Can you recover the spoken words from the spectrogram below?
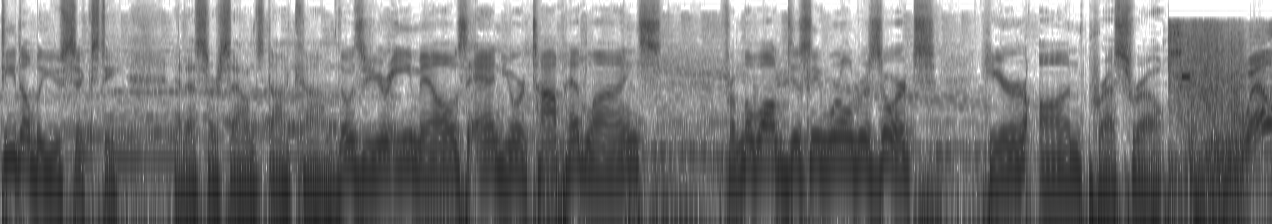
DW60 at srsounds.com. Those are your emails and your top headlines from the Walt Disney World Resort here on Press Row. Well,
